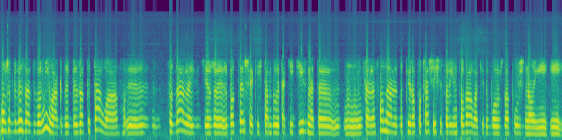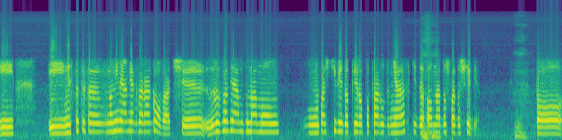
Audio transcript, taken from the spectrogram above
może gdyby zadzwoniła, gdyby zapytała, y, co dalej, gdzie, że, bo też jakieś tam były takie dziwne te mm, telefony, ale dopiero po czasie się zorientowała, kiedy było już za późno i, i, i, i niestety no nie miałam jak zareagować. Y, Rozmawiałam z mamą mm, właściwie dopiero po paru dniach, kiedy ona doszła do siebie. Bo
